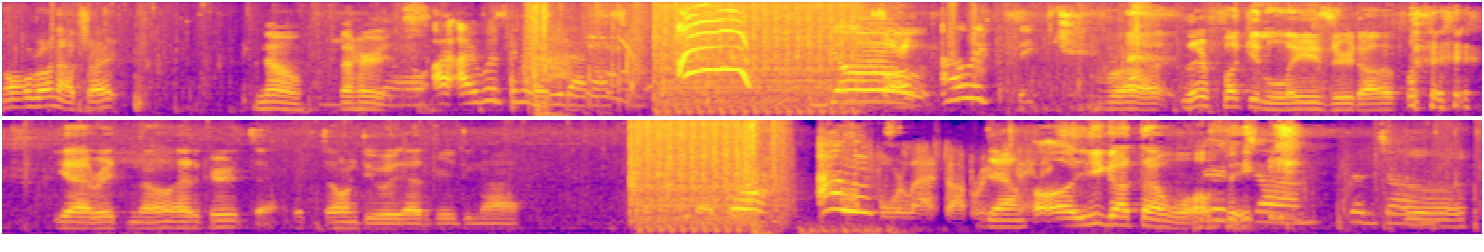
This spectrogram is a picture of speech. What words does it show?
No runouts, right? No, that hurts. No, I, I was gonna do that last time. Yo, Alex. Bruh, they're fucking lasered up. yeah, right now, Edgar. d- Don't do it, Edgar. Do not. Oh, Alex. Four last operators Damn. Oh, you got that wall Good fake. job. Good job.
